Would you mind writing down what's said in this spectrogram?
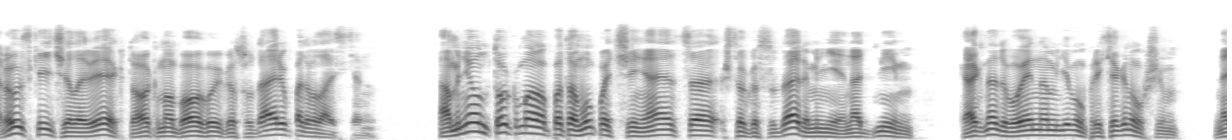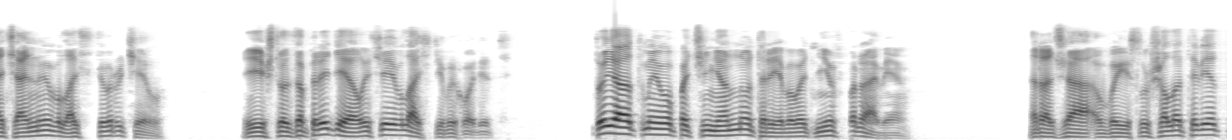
Русский человек токмо Богу и государю подвластен, а мне он токмо потому подчиняется, что государь мне над ним, как над воином ему присягнувшим, начальную власть вручил. И что за пределы сей власти выходит, то я от моего подчиненного требовать не вправе. Раджа выслушал ответ,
